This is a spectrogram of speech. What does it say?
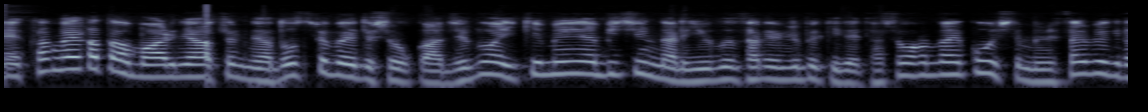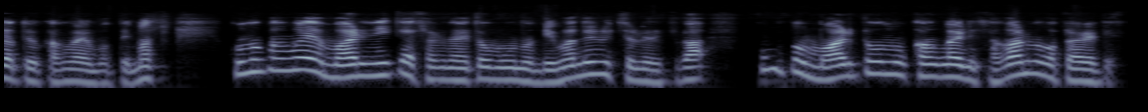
え考え方を周りに合わせるにはどうすればいいでしょうか自分はイケメンや美人なら優遇されるべきで、多少犯罪行為しても許されるべきだという考えを持っています。この考えは周りに理解されないと思うので言われる必要ですが、そもそも周りとの考えに下がるのが大変です。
